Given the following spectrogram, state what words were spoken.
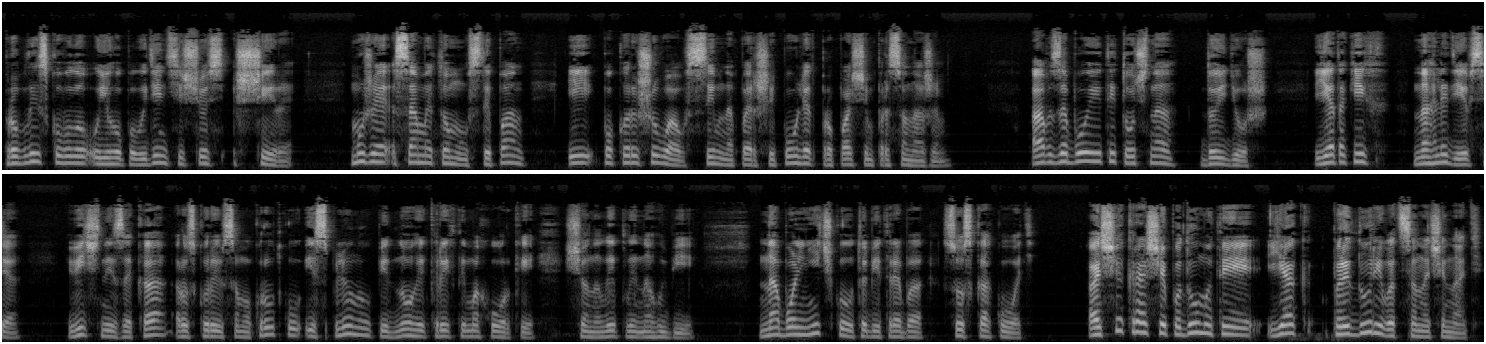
проблискувало у його поведінці щось щире. Може, саме тому Степан і покоришував з цим, на перший погляд, пропащим персонажем. А в забої ти точно дойдеш. Я таких наглядівся. Вічний зека розкурив самокрутку і сплюнув під ноги крихти махорки, що налипли на губі. На больничку тобі треба соскакувати. А ще краще подумати, як придурюватися начинать.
